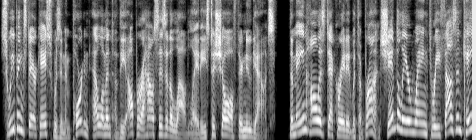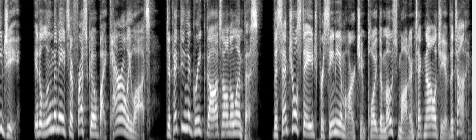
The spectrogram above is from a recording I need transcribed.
sweeping staircase was an important element of the opera houses it allowed ladies to show off their new gowns. The main hall is decorated with a bronze chandelier weighing 3,000 kg. It illuminates a fresco by Károly Lotz depicting the Greek gods on Olympus. The central stage proscenium arch employed the most modern technology of the time.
